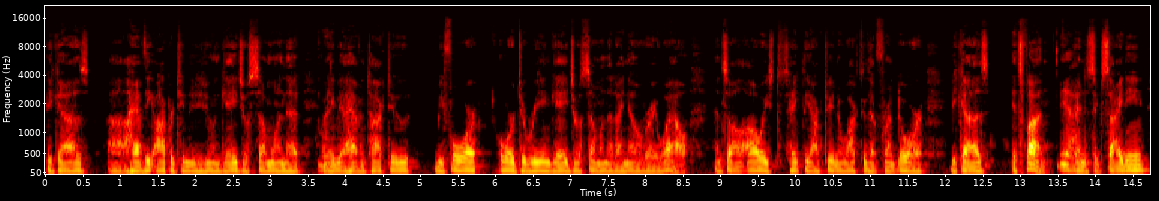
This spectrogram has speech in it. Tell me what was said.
because uh, I have the opportunity to engage with someone that maybe I haven't talked to before or to re-engage with someone that I know very well. And so I'll always take the opportunity to walk through that front door because it's fun Yeah. and it's exciting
